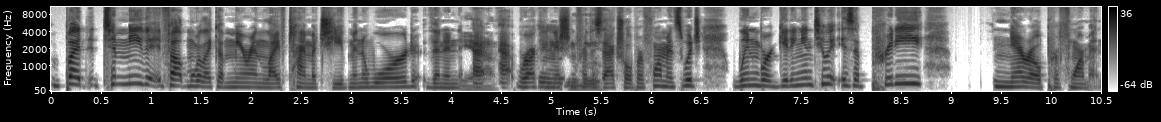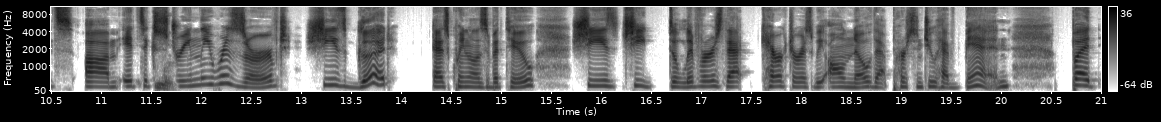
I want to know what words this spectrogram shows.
but to me, it felt more like a Mirren Lifetime Achievement Award than an Yeah. a- a recognition for Mm-hmm. this actual performance, which, when we're getting into it, is a pretty narrow performance. Um, it's extremely reserved. She's good as Queen Elizabeth II. She's she delivers that character as we all know that person to have been, but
